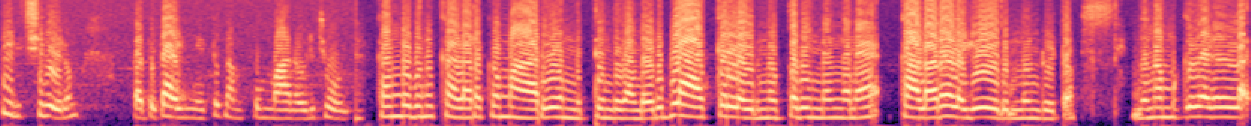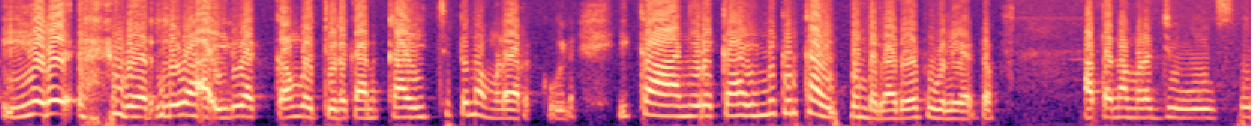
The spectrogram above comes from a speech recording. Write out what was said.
തിരിച്ചു വരും. അപ്പൊ അത് കഴിഞ്ഞിട്ട് നമുക്ക് ഉമ്മാനോട് ചോദിക്കാം. കണ്ടതിന് കളറൊക്കെ മാറി വന്നിട്ടുണ്ട്. കണ്ടോ ഒരു ബ്ലാക്ക് അല്ലായിരുന്നു അപ്പൊ പിന്നെ ഇങ്ങനെ കളർ ഇളകി വരുന്നുണ്ട് കേട്ടോ. ഇന്ന് നമുക്ക് വെള്ള ഈ ഒരു വിരൽ വായിൽ വെക്കാൻ പറ്റൂല. കാരണം കഴിച്ചിട്ട് നമ്മൾ ഇറക്കൂല. ഈ കാഞ്ഞിരക്കായിന്റെ ഒക്കെ ഒരു കയ്പുണ്ടല്ലോ അതേപോലെ കേട്ടോ. അപ്പൊ നമ്മളെ ജ്യൂസ്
